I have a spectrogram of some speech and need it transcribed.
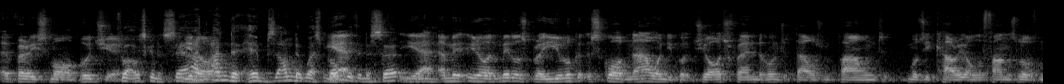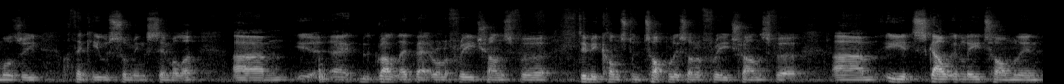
a very small budget. That's what I was going to say. You and, and, at Hibs and at West Brom yeah, within a certain. Yeah, I mean, you know, at Middlesbrough, you look at the squad now and you've got George Friend, £100,000, Muzzy Carayol, all the fans love Muzzy. I think he was something similar. Um, uh, Grant Leadbitter on a free transfer, Dimi Konstantopoulos on a free transfer. Um, he had scouted Lee Tomlin,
